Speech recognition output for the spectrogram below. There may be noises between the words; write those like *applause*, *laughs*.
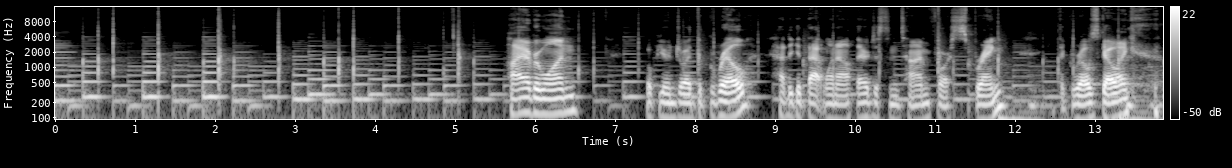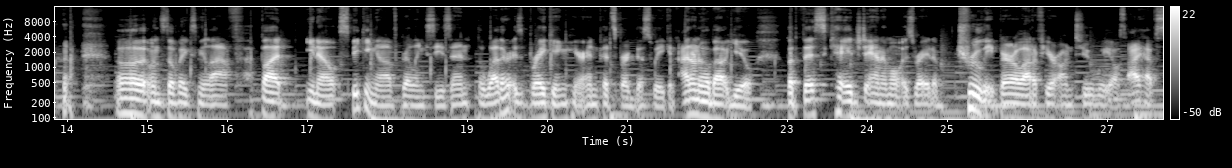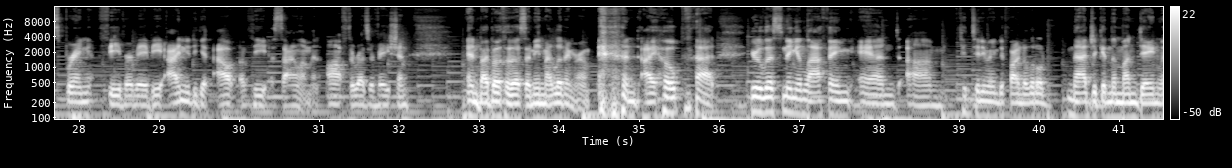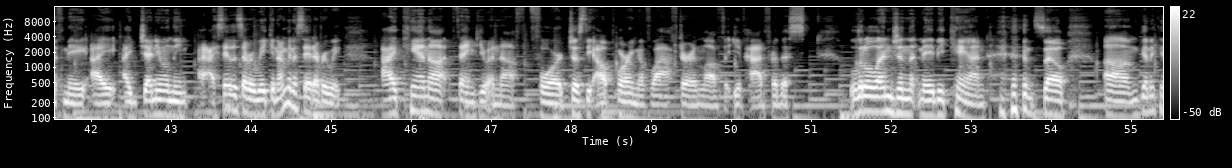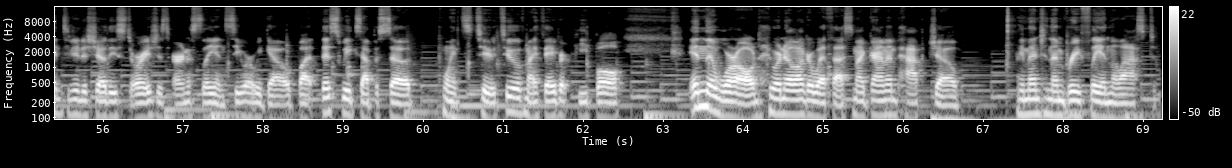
Hi, everyone. Hope you enjoyed the grill. Had to get that one out there just in time for spring. The grill's going. *laughs* oh, that one still makes me laugh. But, you know, speaking of grilling season, the weather is breaking here in Pittsburgh this week. And I don't know about you, but this caged animal is ready to truly barrel out of here on two wheels. I have spring fever, baby. I need to get out of the asylum and off the reservation. And by both of those, I mean my living room. *laughs* And I hope that you're listening and laughing and um, continuing to find a little magic in the mundane with me. I, I genuinely, I say this every week, and I'm going to say it every week. I cannot thank you enough for just the outpouring of laughter and love that you've had for this little engine that maybe can. *laughs* and so I'm um, going to continue to share these stories just earnestly and see where we go. But this week's episode points to two of my favorite people in the world who are no longer with us my grandma and pap joe we mentioned them briefly in the last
